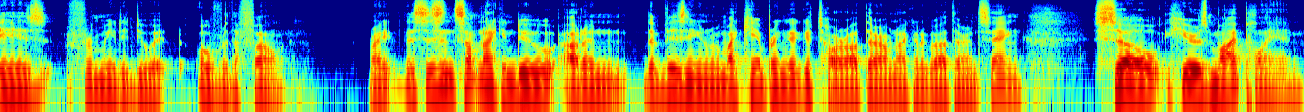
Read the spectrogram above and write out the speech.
is for me to do it over the phone, right? This isn't something I can do out in the visiting room. I can't bring a guitar out there. I'm not going to go out there and sing. So here's my plan.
